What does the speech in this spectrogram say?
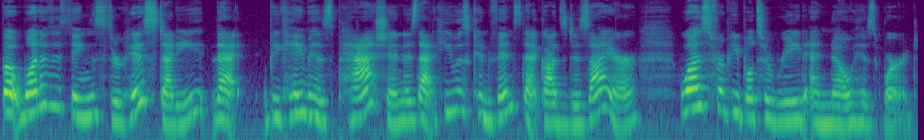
But one of the things through his study that became his passion is that he was convinced that God's desire was for people to read and know his word.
